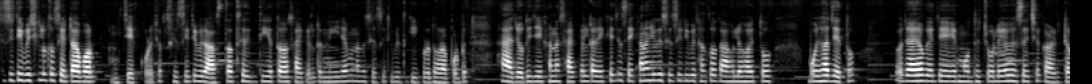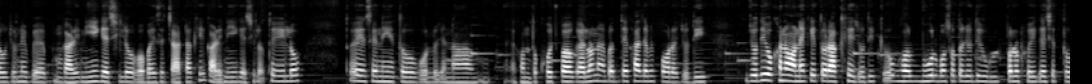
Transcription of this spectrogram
সিসিটিভি ছিল তো সেটা আবার চেক করেছে। তো সিসিটিভি রাস্তা দিয়ে তো সাইকেলটা নিয়ে যাবে না, তো সিসিটিভিতে কী করে ধরা পড়বে? হ্যাঁ যদি যেখানে সাইকেলটা রেখেছে সেখানে যদি সিসিটিভি থাকতো তাহলে হয়তো বোঝা যেত। তো যাই হোক যে এর মধ্যে চলেও এসেছে, গাড়িটা ওই জন্যে গাড়ি নিয়ে গেছিল, বাবা এসে চাটা খেয়ে গাড়ি নিয়ে গেছিল। তো এলো, তো এসে নিয়ে তো বলল যে, না, এখন তো খোঁজ পাওয়া গেল না, এবার দেখা যাবে পরে যদি যদি ওখানে অনেকেই তো রাখে, যদি কেউ ভুলবশত যদি উলটপালট হয়ে গেছে তো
